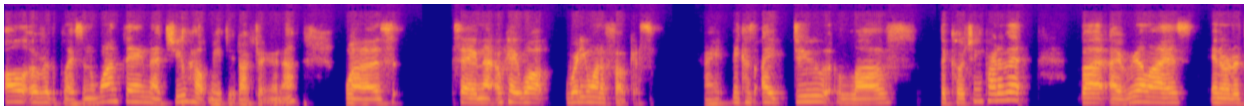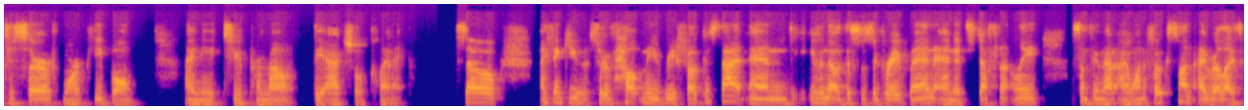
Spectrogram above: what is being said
all over the place. And one thing that you helped me do, Dr. Una, was saying that, okay, well, where do you want to focus? Right. Because I do love the coaching part of it, but I realize in order to serve more people, I need to promote the actual clinic. So I think you sort of helped me refocus that. And even though this is a great win and it's definitely something that I want to focus on, I realize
